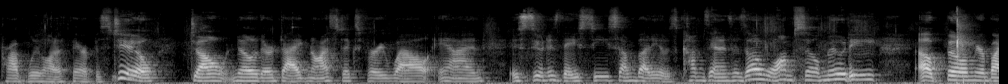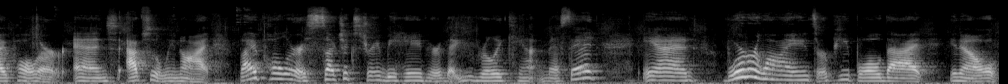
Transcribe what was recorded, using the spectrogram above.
probably a lot of therapists too, don't know their diagnostics very well. And as soon as they see somebody who comes in and says, Oh, well, I'm so moody, oh, boom, you're bipolar. And absolutely not. Bipolar is such extreme behavior that you really can't miss it. And borderlines are people that, you know,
